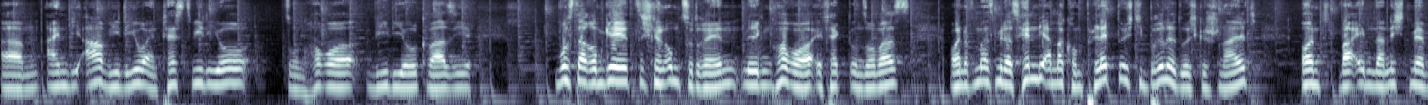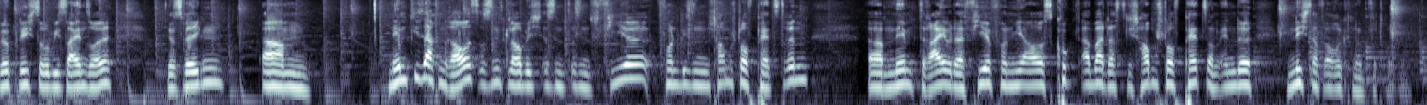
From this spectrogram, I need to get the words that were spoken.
ähm, ein VR-Video, ein Testvideo, so ein Horror-Video quasi, wo es darum geht, sich schnell umzudrehen, wegen Horror-Effekt und sowas. Und auf einmal ist mir das Handy einmal komplett durch die Brille durchgeschnallt und war eben dann nicht mehr wirklich so, wie es sein soll. Deswegen, ähm, nehmt die Sachen raus. Es sind, glaube ich, es sind, es sind vier von diesen Schaumstoffpads drin. Ähm, nehmt drei oder vier von mir aus. Guckt aber, dass die Schaumstoffpads am Ende nicht auf eure Knöpfe drücken.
